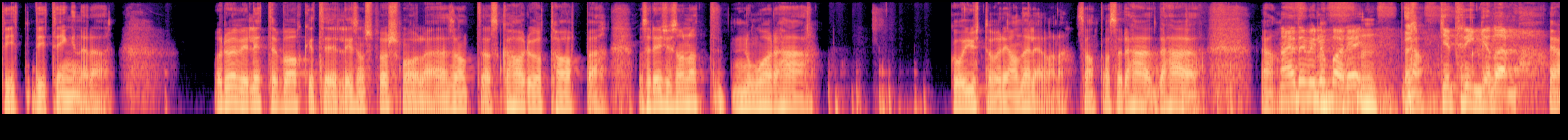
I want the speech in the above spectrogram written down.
de, de tingene der. Og da er vi litt tilbake til liksom, spørsmålet sant? Hva har du å tape? Altså, det er ikke sånn at noe av det her gå utover de andre elevene. Sant? Altså det her, det her ja. Nei, det vil jo bare mm, mm. ikke trigge dem. Ja.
